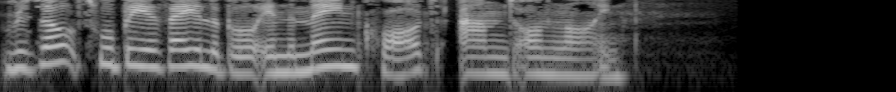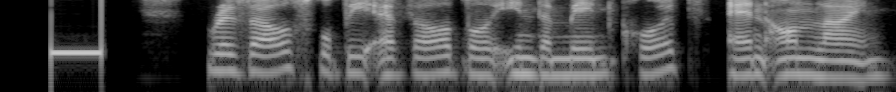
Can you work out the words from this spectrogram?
Results will be available in the main quad and online. Results will be available in the main quad and online.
